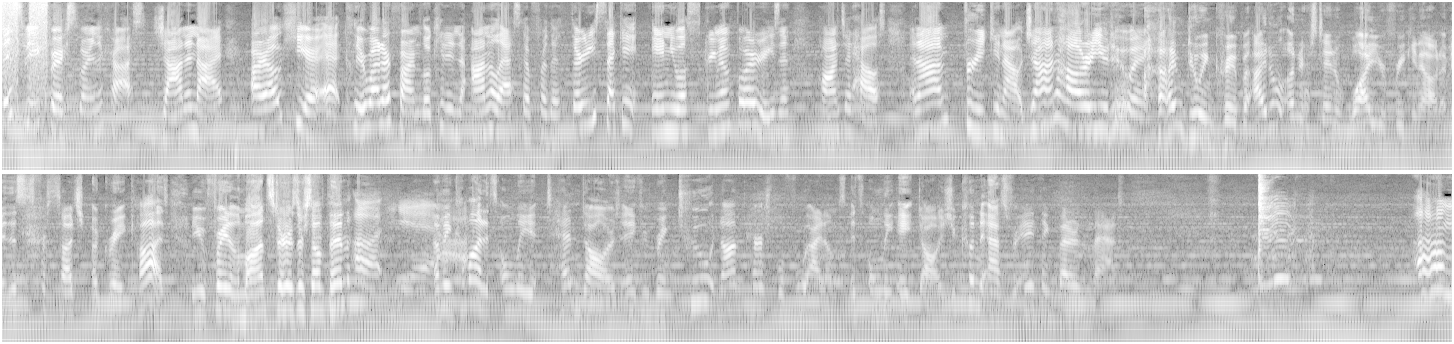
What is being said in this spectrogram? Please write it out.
This week for Exploring the Cross, John and I are out here at Clearwater Farm located in Onalaska for the 32nd annual Screaming for a Reason Haunted House. And I'm freaking out. John, how are you doing? I'm doing great, but I don't understand why you're freaking out. I mean, this is for such a great cause. Are you afraid of the monsters or something? Uh, yeah. I mean, come on, it's only $10, and if you bring two non-perishable food items, it's only $8. You couldn't ask for anything better than that. Um,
